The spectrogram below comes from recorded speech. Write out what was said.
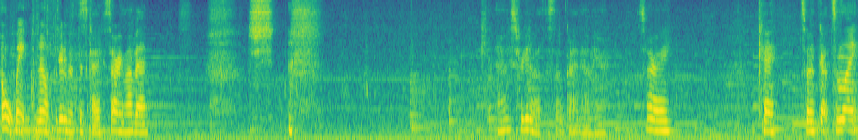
Oh wait, no, forget about this guy. Sorry, my bad. Shh. I always forget about this little guy down here. Sorry. Okay, so I've got some light.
